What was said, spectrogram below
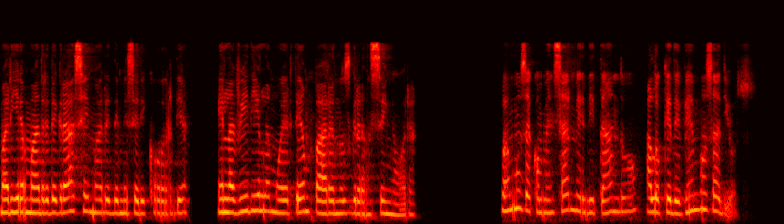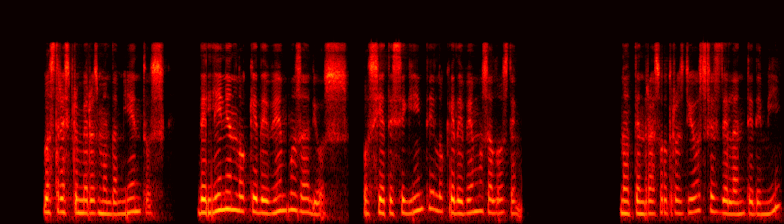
María, Madre de Gracia y Madre de Misericordia, en la vida y en la muerte, ampáranos, Gran Señora. Vamos a comenzar meditando a lo que debemos a Dios. Los tres primeros mandamientos delinean lo que debemos a Dios, los siete siguientes lo que debemos a los demás. No tendrás otros dioses delante de mí,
